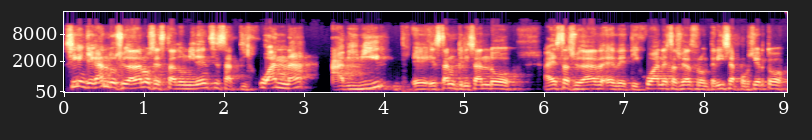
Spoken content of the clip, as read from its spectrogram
Siguen llegando ciudadanos estadounidenses a Tijuana a vivir. Eh, están utilizando a esta ciudad eh, de Tijuana, esta ciudad fronteriza, por cierto,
